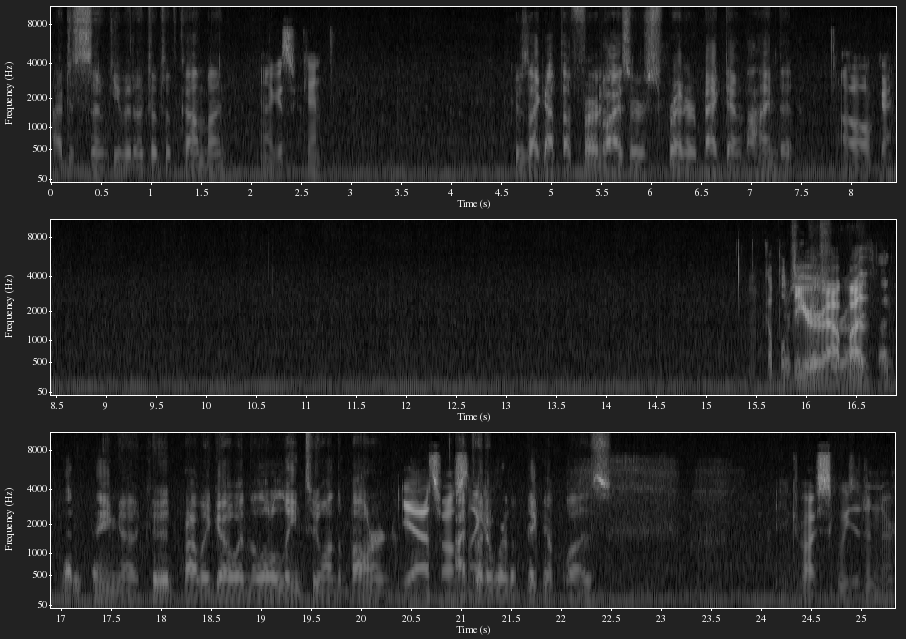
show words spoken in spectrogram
I just assume keep it hooked up to the combine Yeah, I guess we can. Because I got the fertilizer spreader back down behind it. Oh, okay. A couple deer out you're by the. That, that thing uh, could probably go in the little lean-to on the barn. Yeah, that's what I was I put it where the pickup was You could probably squeeze it in there.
